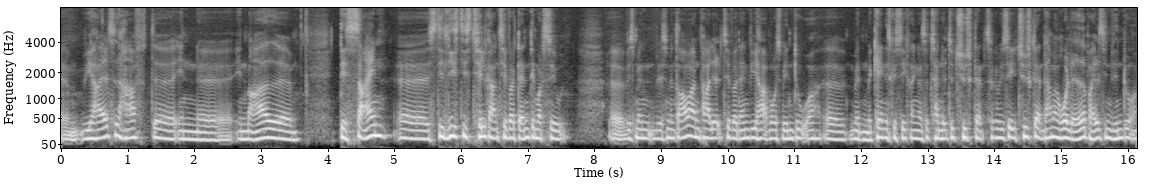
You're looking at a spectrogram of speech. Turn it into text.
øh, vi har altid haft øh, en, øh, en meget øh, design, øh, stilistisk tilgang til, hvordan det måtte se ud. Øh, hvis, man, hvis man drager en parallel til, hvordan vi har vores vinduer øh, med den mekaniske sikring, og så tager ned til Tyskland, så kan vi se, at i Tyskland, der har man rollader på alle sine vinduer.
